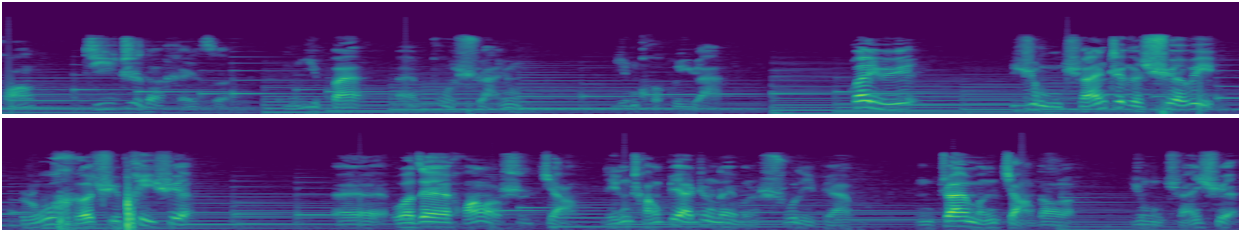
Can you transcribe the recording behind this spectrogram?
黄、积滞的孩子，一般哎不选用引火归元。关于涌泉这个穴位如何去配穴，呃，我在黄老师讲临床辩证那本书里边，专门讲到了涌泉穴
